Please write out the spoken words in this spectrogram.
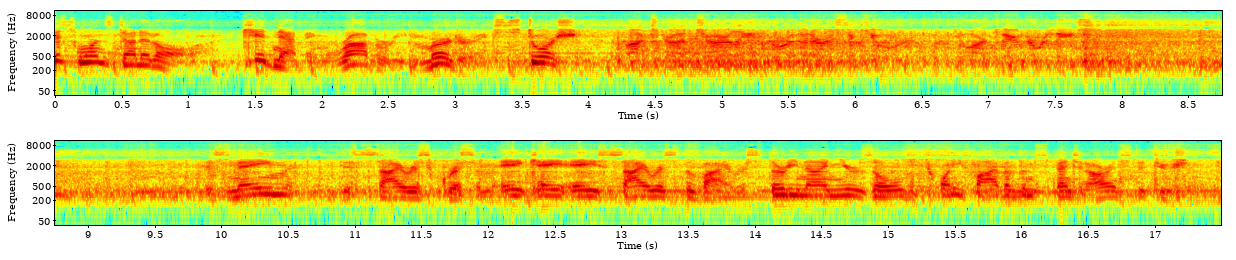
this one's done it all. Kidnapping, robbery, murder, extortion. Foxtrot Charlie, perimeter is secure. You are cleared to release. His name is Cyrus Grissom, aka Cyrus the Virus. 39 years old, 25 of them spent in our institutions.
